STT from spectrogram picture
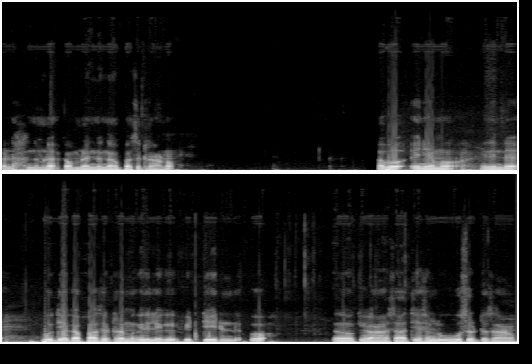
അല്ല നമ്മുടെ കംപ്ലൈന്റ് എന്ന കപ്പാസിറ്റർ ആണ്? അപ്പോൾ ഇനി നമ്മൾ ഇതിന്റെ പുതിയ കപ്പാസിറ്റർ നമുക്ക് ഇതിലേക്ക് ഫിറ്റ് ചെയ്തിട്ടുണ്ട്. ഇപ്പോൾ നോക്കി അത്യാവശ്യം ലൂസ് ഇട്ട് സാധനം.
